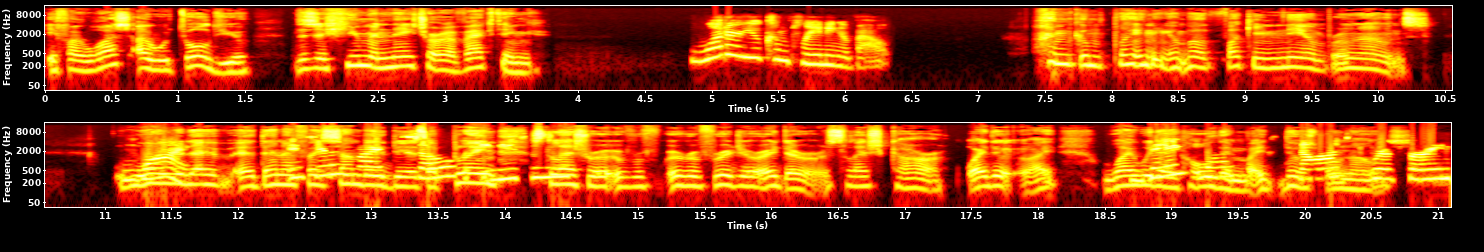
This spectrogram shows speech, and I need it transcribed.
If I was, I would told you. This is human nature of acting. What are you complaining about? I'm complaining about fucking neopronouns. Why, Why? would I identify somebody as so a plane easy? slash re- ref- refrigerator slash car? Why do I? Why would I call them by those Not pronouns? referring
